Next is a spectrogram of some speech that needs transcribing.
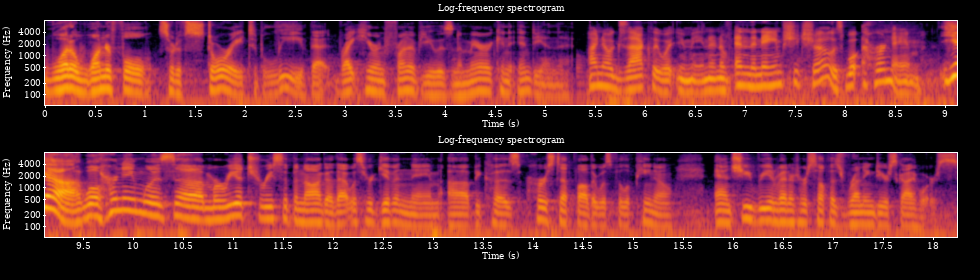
what a wonderful sort of story to believe that right here in front of you is an American Indian. I know exactly what you mean. And, and the name she chose, what her name? Yeah, well, her name was uh, Maria Teresa Banaga. That was her given name uh, because her stepfather was Filipino, and she reinvented herself as Running Deer Skyhorse.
